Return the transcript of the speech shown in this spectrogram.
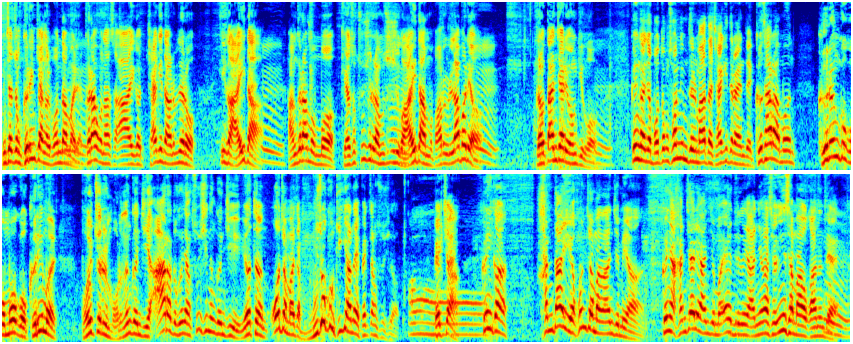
이제 좀 그림장을 본단 말이야. 그러고 나서 아, 이거 자기 나름대로 이거 아니다. 음. 안 그러면 뭐 계속 수시려면 수시고 아니다 하면 바로 일나버려. 응. 그리고 딴 자리 옮기고. 음. 그러니까 이제 보통 손님들마다 자기들 하는데 그 사람은 그런 거고 뭐고 그림을 볼 줄을 모르는 건지 알아도 그냥 쑤시는 건지 여튼 오자마자 무조건 기계 하나에 100장 쑤셔. 어. 100장. 그러니까 한 다이에 혼자만 앉으면 그냥 한 자리에 앉으면 애들이 그냥 안녕하세요 인사만 하고 가는데 음.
